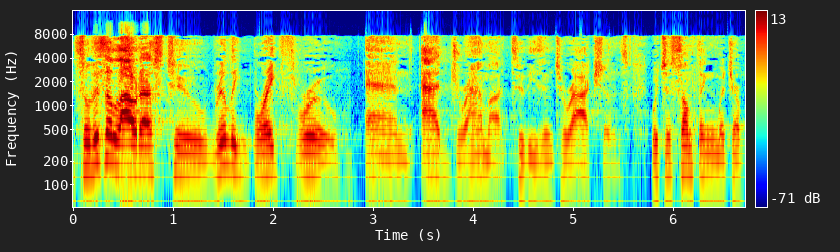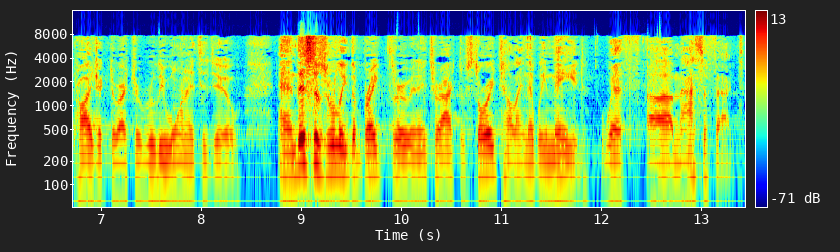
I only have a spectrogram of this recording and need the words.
So this allowed us to really break through and add drama to these interactions, which is something which our project director really wanted to do. And this is really the breakthrough in interactive storytelling that we made with uh, Mass Effect.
